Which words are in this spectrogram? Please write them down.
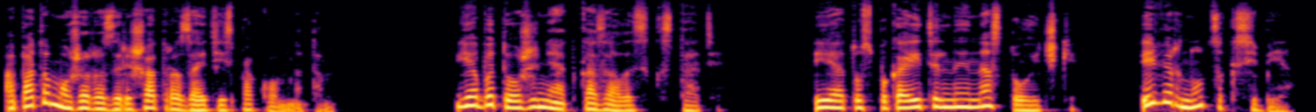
А потом уже разрешат разойтись по комнатам. Я бы тоже не отказалась, кстати. И от успокоительной настоечки. И вернуться к себе.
